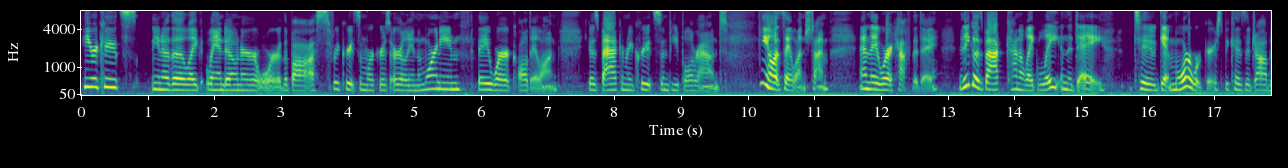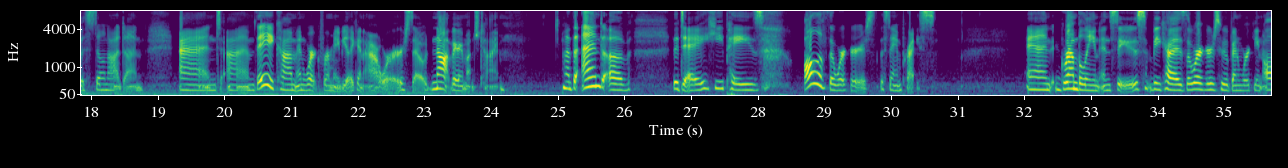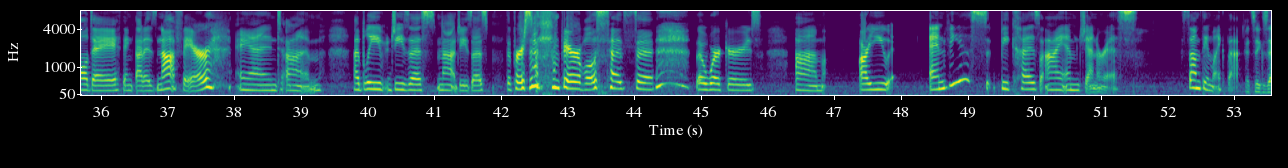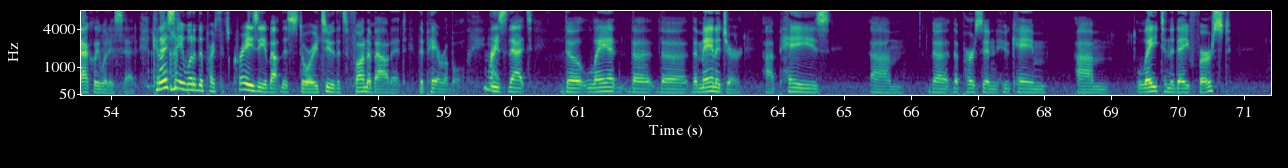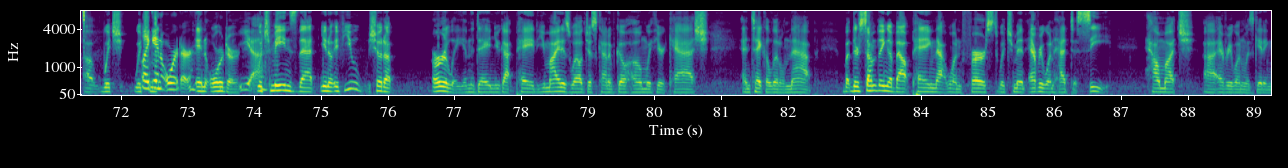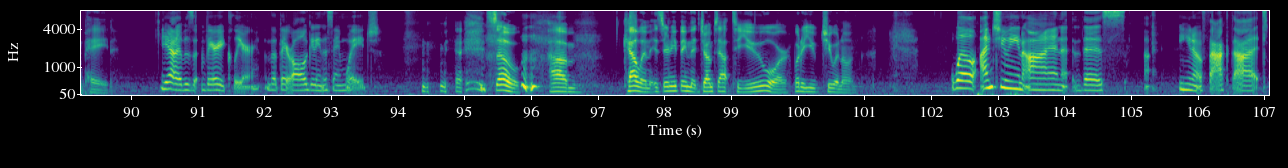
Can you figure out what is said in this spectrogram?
He recruits, you know, the like landowner or the boss recruits some workers early in the morning. They work all day long. He goes back and recruits some people around, you know, let's say lunchtime, and they work half the day. Then he goes back kind of like late in the day to get more workers because the job is still not done and um, they come and work for maybe like an hour or so, not very much time. At the end of the day, he pays all of the workers the same price. And grumbling ensues because the workers who have been working all day think that is not fair. And um, I believe Jesus, not Jesus, the person in the parable says to the workers, um, Are you envious because I am generous. Something like that. That's exactly what is said. Can I say one of the parts that's crazy about this story too, that's fun about it, the parable, right. is that the land the the the manager uh, pays um, the the person who came um, late in the day first. Uh, which, which like in order in order yeah which means that you know if you showed up early in the day and you got paid, you might as well just kind of go home with your cash and take a little nap. But there's something about paying that one first, which meant everyone had to see how much uh, everyone was getting paid. Yeah, it was very clear that they're all getting the same wage. so, um, Kellen, is there anything that jumps out to you, or what are you chewing on? Well, I'm chewing on this you know, fact that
